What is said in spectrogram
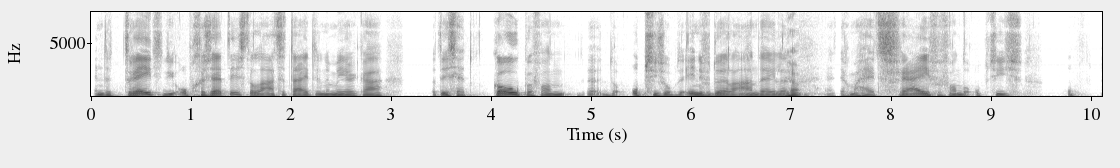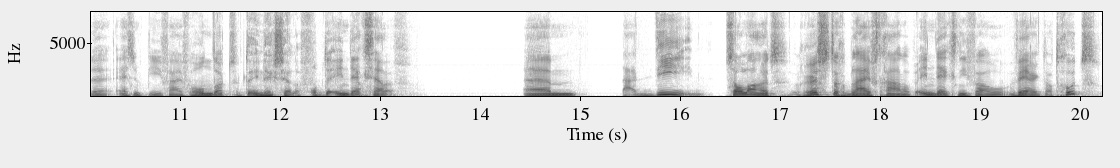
En de trade die opgezet is de laatste tijd in Amerika, dat is het kopen van de, de opties op de individuele aandelen. Ja. En zeg maar het schrijven van de opties op de S&P 500 Op de index zelf. op de index zelf. Ehm, nou, die, zolang het rustig blijft gaan op indexniveau, werkt dat goed.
